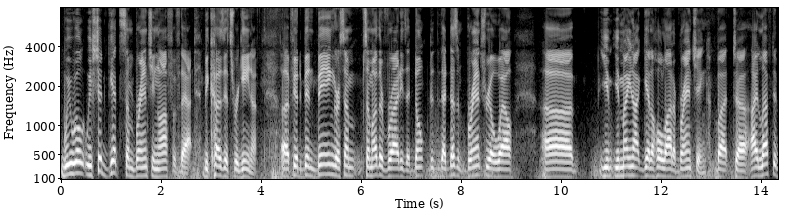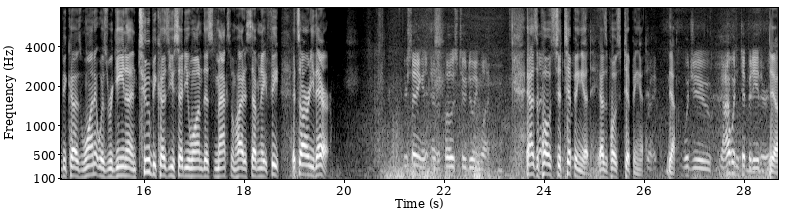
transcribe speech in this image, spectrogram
we will we should get some branching off of that because it's Regina. Uh, if it had been Bing or some some other varieties that don't that doesn't branch real well. Uh, you, you may not get a whole lot of branching, but uh, I left it because one, it was Regina, and two, because you said you wanted this maximum height of seven, eight feet. It's already there, you're saying as opposed to doing what? As opposed to tipping it, as opposed to tipping it. Right. Yeah, Would you? I wouldn't tip it either. yeah,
